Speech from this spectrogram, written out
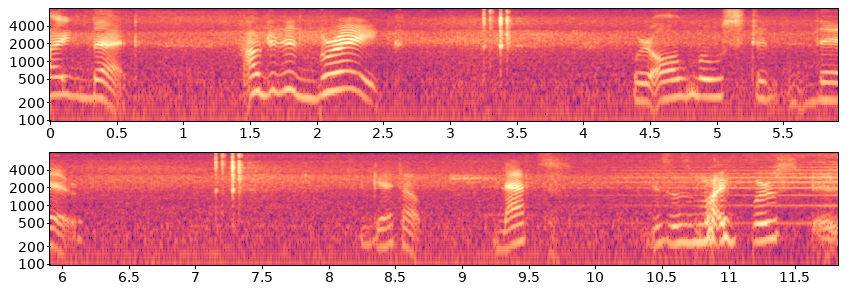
Like that? How did it break? We're almost there. Get up. That's. This is my first uh,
